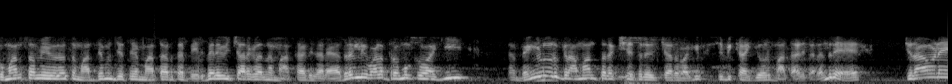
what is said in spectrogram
ಕುಮಾರಸ್ವಾಮಿ ಅವರು ಮಾಧ್ಯಮದ ಜೊತೆ ಮಾತಾಡ್ತಾ ಬೇರೆ ಬೇರೆ ವಿಚಾರಗಳನ್ನ ಮಾತಾಡಿದ್ದಾರೆ. ಅದರಲ್ಲಿ ಬಹಳ ಪ್ರಮುಖವಾಗಿ ಬೆಂಗಳೂರು ಗ್ರಾಮಾಂತರ ಕ್ಷೇತ್ರದ ವಿಚಾರವಾಗಿ ಸ್ಪೆಸಿಫಿಕ್ ಆಗಿ ಅವರು ಮಾತಾಡಿದ್ದಾರೆ. ಅಂದ್ರೆ ಚುನಾವಣೆ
